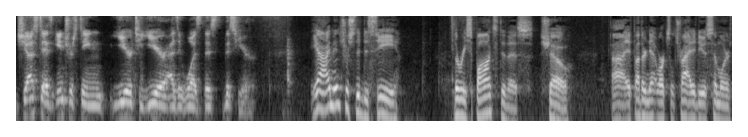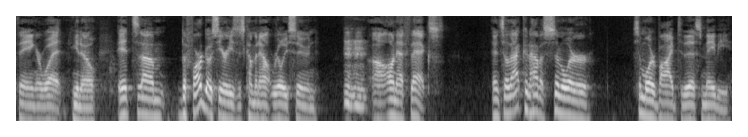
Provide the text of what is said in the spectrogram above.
just as interesting year to year as it was this this year. Yeah, I'm interested to see the response to this show. Uh, if other networks will try to do a similar thing or what, you know, it's um, the Fargo series is coming out really soon uh, on FX, and so that could have a similar similar vibe to this. Maybe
